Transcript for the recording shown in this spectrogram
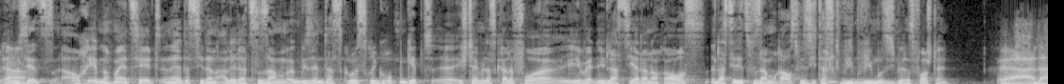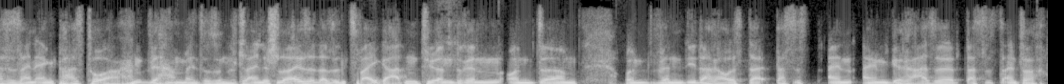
Ja. Du hast jetzt auch eben nochmal erzählt, ne, dass die dann alle da zusammen irgendwie sind, dass es größere Gruppen gibt. Äh, ich stelle mir das gerade vor, ihr, ihr lasst die ja dann auch raus, lasst ihr die zusammen raus? Wie sieht das, wie, wie muss ich mir das vorstellen? Ja, das ist ein Engpass-Tor. Wir haben also so eine kleine Schleuse, da sind zwei Gartentüren drin und ähm, und wenn die da raus, da, das ist ein ein Gerase, das ist einfach,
